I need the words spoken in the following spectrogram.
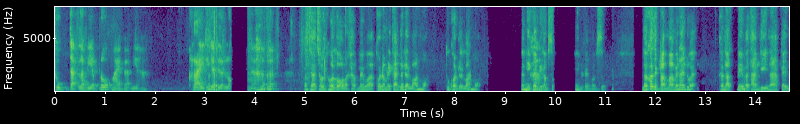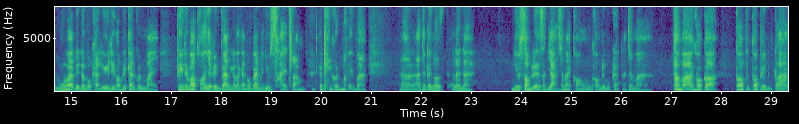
ถูกจัดระเบียบโลกใหม่แบบนี้ค่ะ รที่จะเดือดร้อนนะประชาชนทั่วโลกแหละครับ ไม่ว่าคนอเมริกันก็เดือดร้อนหมด ทุกคนเดือดร้อนหมด ไม่มีใครมีความสุขไม่มีใครมีความสุข แล้วก็จะกลับมาไม่ได้ด้วย ขนาดเปลี่ยนประธานดีนะ เป็นหัวาเป็นเดโมแครตหรือรีพับลิกันคนใหม่ เพียงแต่ว่าขออย่าเป็นแวนก็แล้วกันเพราะแวนก็อยู่สายทรัมป์ก็เป็นคนใหม่มาอาจจะเป็นอะไรนะ นิวซัมหรือสักอย่างใช่ไหมของของเดโมแครตอาจจะมา ถ้ามาเขาก็เขาก็เป็นกลาง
